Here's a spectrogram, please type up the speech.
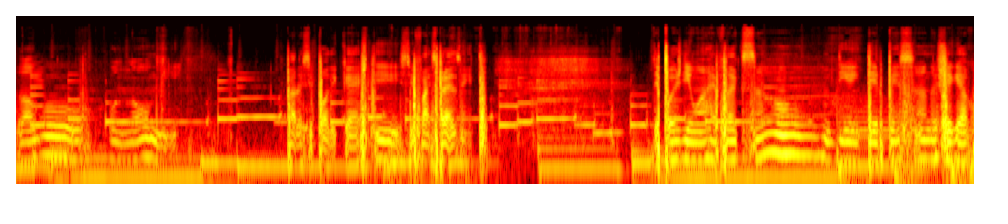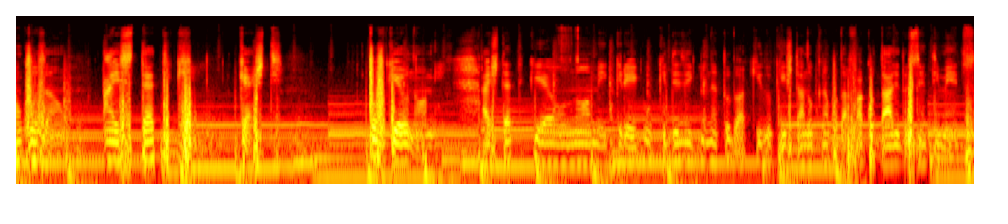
Logo, o nome para esse podcast se faz presente. Depois de uma reflexão, um dia inteiro pensando, eu cheguei à conclusão: a Aesthetic Cast. Por que o nome? A estética é um nome grego que designa tudo aquilo que está no campo da faculdade dos sentimentos,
